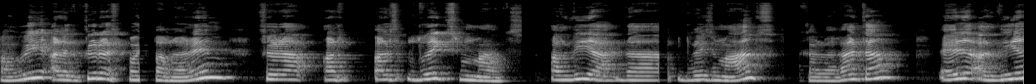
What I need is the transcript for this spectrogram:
Avui a Lectures parlarem sobre els, els Reis Mags. El dia de Reis Mags, que la gata, és el dia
